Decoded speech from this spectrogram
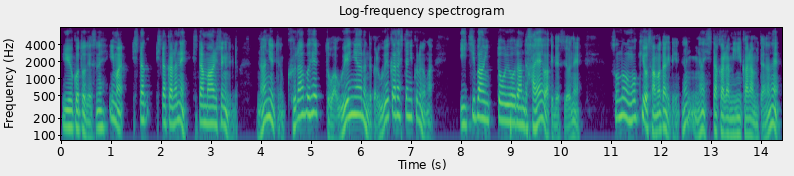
いうことですね。今、下、下からね、下回りすぎるんだけど、何言ってんの？クラブヘッドは上にあるんだから、上から下に来るのが一番一刀両断で早いわけですよね。その動きを妨げて、何、何、下から右からみたいなね。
